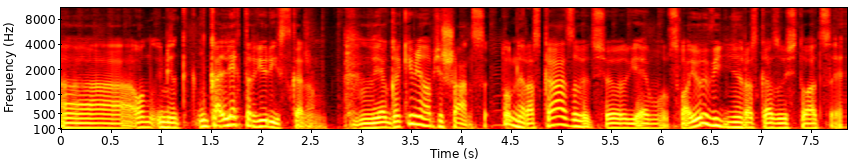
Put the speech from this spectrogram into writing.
А, он именно ну, коллектор-юрист, скажем. Ну, Я какие у меня вообще шансы? Он мне рассказывает все, я ему свое видение рассказываю ситуации.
